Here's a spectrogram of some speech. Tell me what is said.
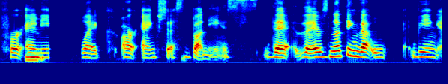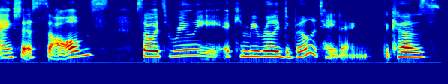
for Mm. any like our anxious bunnies. There, there's nothing that being anxious solves. So it's really, it can be really debilitating because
